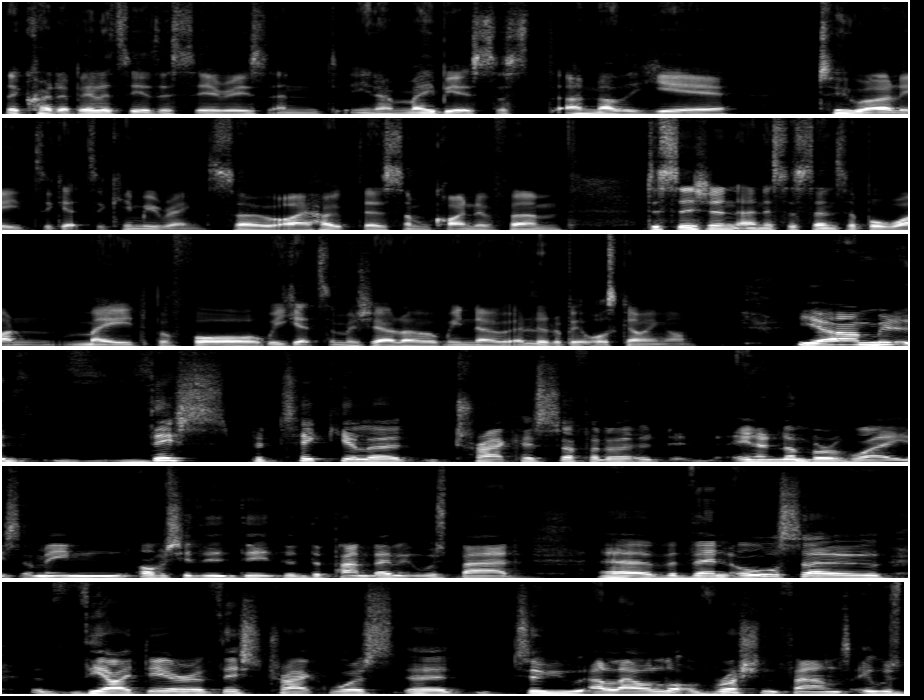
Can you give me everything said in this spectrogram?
the credibility of the series. And, you know, maybe it's just another year too early to get to KymiRing. So I hope there's some kind of um, decision and it's a sensible one made before we get to Mugello and we know a little bit what's going on. Yeah, I mean, this particular track has suffered a, in a number of ways. I mean, obviously the the, the pandemic was bad, uh, but then also the idea of this track was uh, to allow a lot of Russian fans. It was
